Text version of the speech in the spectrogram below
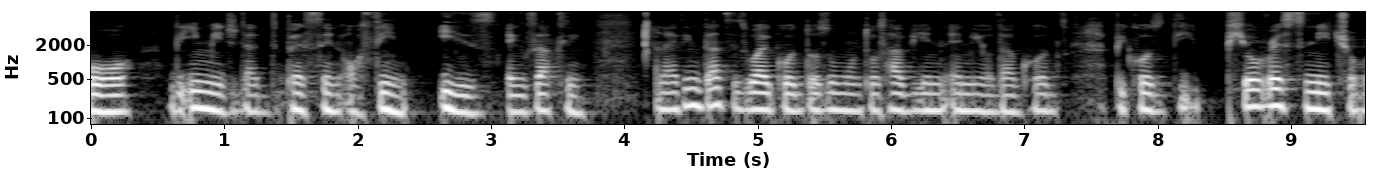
or the image that the person or thing is exactly. And I think that is why God doesn't want us having any other gods because the purest nature,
